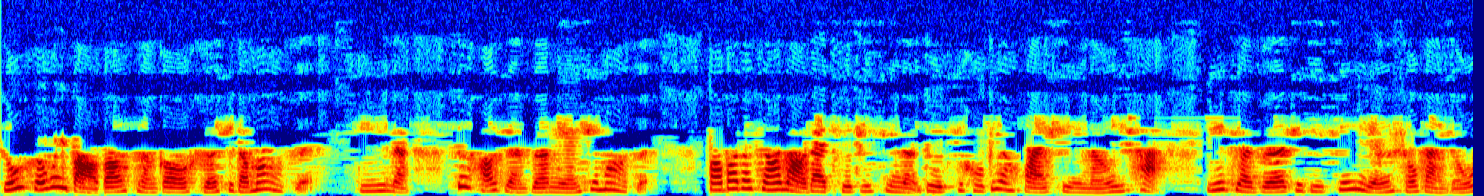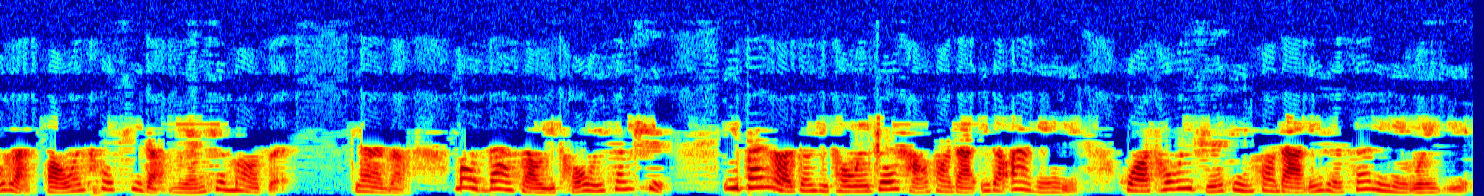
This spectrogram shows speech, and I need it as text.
如何为宝宝选购合适的帽子。第一呢，最好选择棉质帽子。宝宝的小脑袋皮质细嫩，对气候变化适应能力差，宜选择质地轻盈、手感柔软、保温透气的棉质帽子。第二呢，帽子大小与头围相适，一般呢根据头围周长放大一到二厘米，或头围直径放大零点三厘米为宜。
